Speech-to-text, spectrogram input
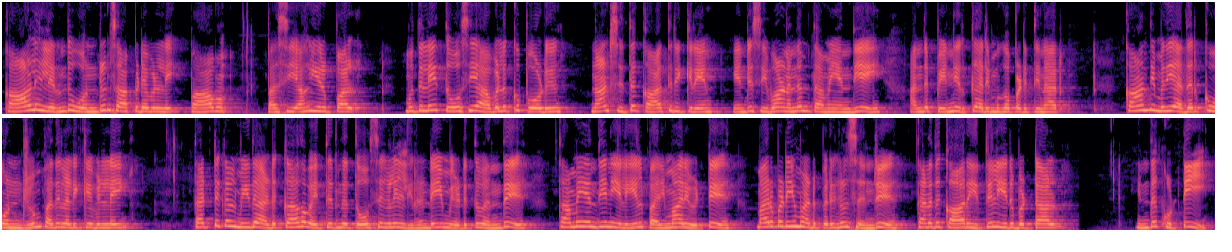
காலையிலிருந்து ஒன்றும் சாப்பிடவில்லை. பாவம். பசியாக இருப்பாள். முதலே தோசையை அவளுக்கு போடு. நான் சித்த காத்திருக்கிறேன் என்று சிவானந்தம் தமயந்தியை அந்த பெண்ணிற்கு அறிமுகப்படுத்தினார். காந்திமதி அதற்கு ஒன்றும் பதிலளிக்கவில்லை. தட்டுகள் மீது அடுக்காக வைத்திருந்த தோசைகளில் இரண்டையும் எடுத்து வந்து தமயந்தியின் இலையில் பரிமாறிவிட்டு மறுபடியும் அடுப்பருகில் சென்று தனது காரியத்தில் ஈடுபட்டாள். இந்த குட்டி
